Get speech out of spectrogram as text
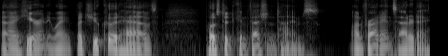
uh, here anyway, but you could have posted confession times on Friday and Saturday,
